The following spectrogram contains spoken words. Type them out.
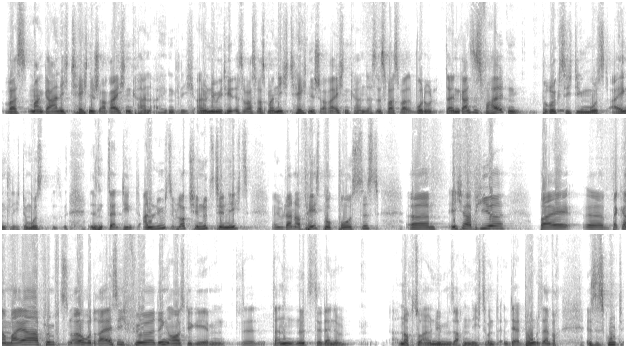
was man gar nicht technisch erreichen kann eigentlich. Anonymität ist was, was man nicht technisch erreichen kann. Das ist was, wo du dein ganzes Verhalten berücksichtigen musst eigentlich. Du musst, die anonymste Blockchain nützt dir nichts, wenn du dann auf Facebook postest, äh, ich habe hier bei äh, Becker Meier 15,30 Euro für Ding ausgegeben. Dann nützt dir deine noch so anonymen Sachen nichts. Und der Punkt ist einfach, es ist gut,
